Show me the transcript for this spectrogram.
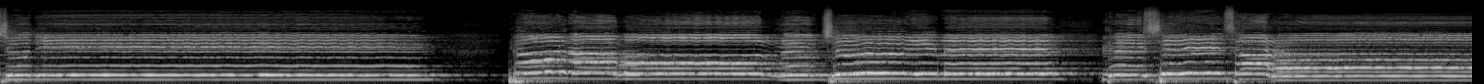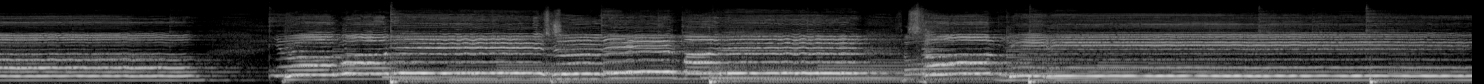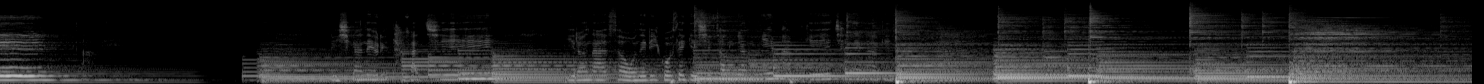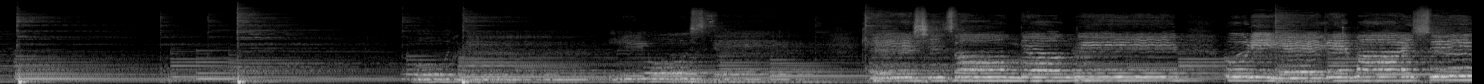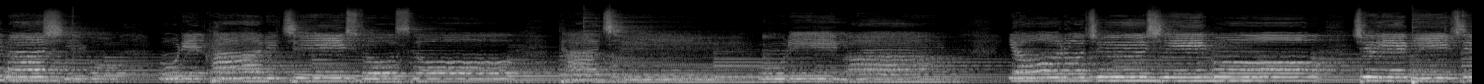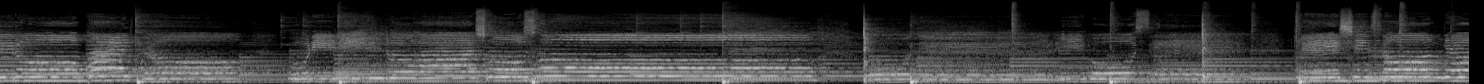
should you 곳에 계신 성령님 함께 찬양하겠습니다. 오늘 이곳에 계신 성령님 우리에게 말씀하시고 우리 가르치소서 다지 우리 마음 열어주시고 주의 빛으로 밝혀 우리 인도하소서. 오늘 이곳에 계신 성령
